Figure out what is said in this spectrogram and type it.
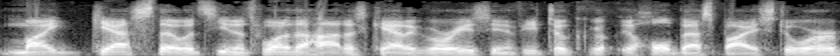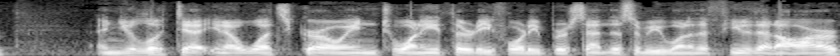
My guess, though, it's you know it's one of the hottest categories. You know, if you took a whole Best Buy store and you looked at you know what's growing 20, 30, 40 percent, this would be one of the few that are.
